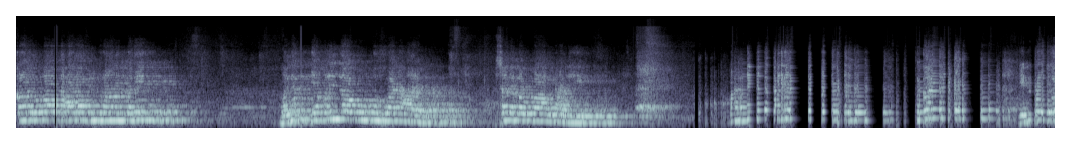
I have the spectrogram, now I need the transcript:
قال الله تعالى في القرآن الكريم ولم يقل له كفوا احد صدق الله العليم என்னுடைய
